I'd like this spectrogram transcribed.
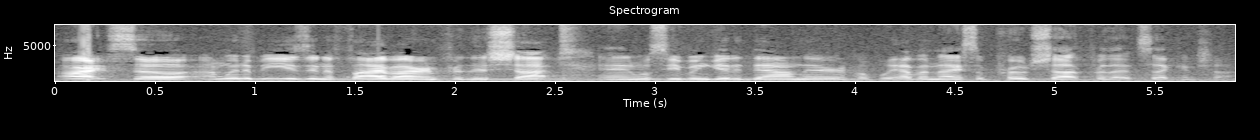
All right, so I'm gonna be using a five iron for this shot and we'll see if we can get it down there and hopefully have a nice approach shot for that second shot.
